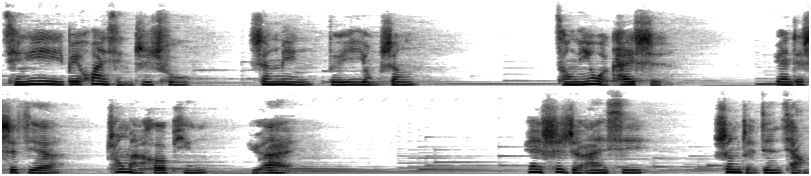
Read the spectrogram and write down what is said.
情谊被唤醒之处，生命得以永生。从你我开始，愿这世界充满和平与爱。愿逝者安息，生者坚强。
